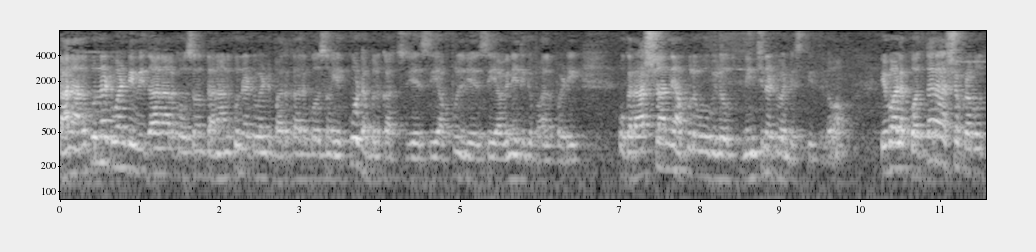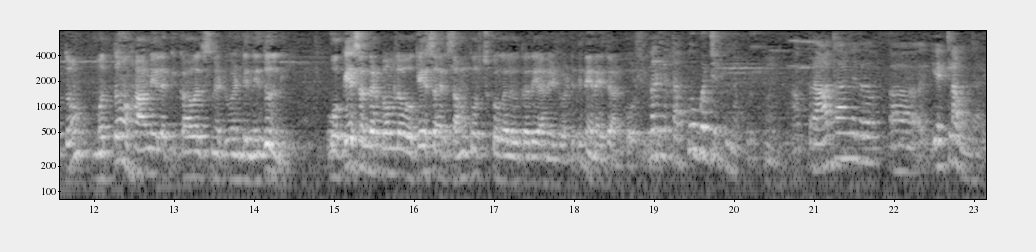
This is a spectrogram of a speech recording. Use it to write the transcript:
తాను అనుకున్నటువంటి విధానాల కోసం తను అనుకున్నటువంటి పథకాల కోసం ఎక్కువ డబ్బులు ఖర్చు చేసి అప్పులు చేసి అవినీతికి పాల్పడి ఒక రాష్ట్రాన్ని అప్పుల ఊబిలో నించినటువంటి స్థితిలో ఇవాళ కొత్త రాష్ట్ర ప్రభుత్వం మొత్తం హామీలకి కావలసినటువంటి నిధుల్ని ఒకే సందర్భంలో ఒకేసారి సమకూర్చుకోగలుగుతుంది అనేటువంటిది నేనైతే అనుకోవట్లేదు. తక్కువ బడ్జెట్ ఉన్నప్పుడు ప్రాధాన్యత ఎట్లా ఉండాలి?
